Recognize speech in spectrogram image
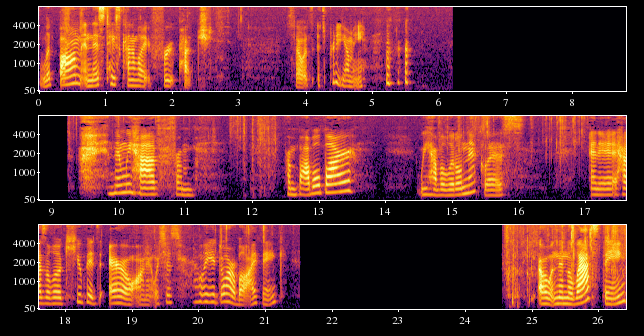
lip balm, and this tastes kind of like fruit punch. So it's, it's pretty yummy. and then we have from, from Bobble BaubleBar, we have a little necklace and it has a little cupid's arrow on it, which is really adorable, I think. Oh, and then the last thing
